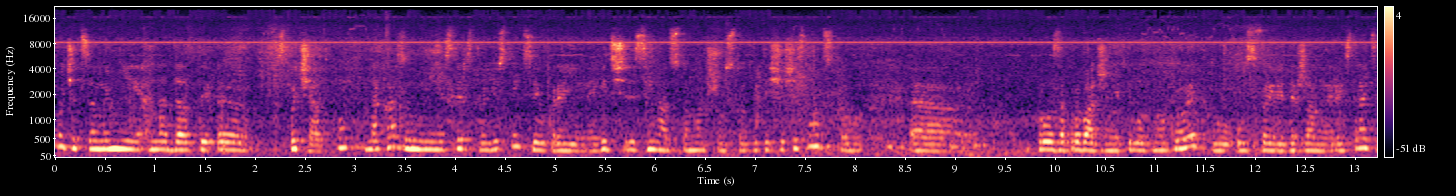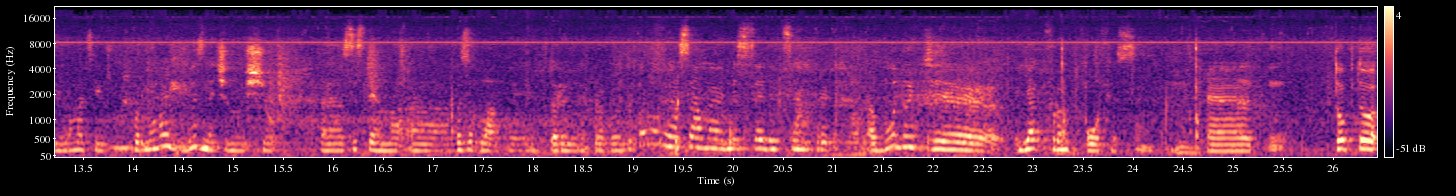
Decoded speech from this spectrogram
хочеться мені надати е, спочатку наказом Міністерства юстиції України від 17.06.2016 е, про запровадження пілотного проекту у сфері державної реєстрації громадських формувань визначено, що е, система е, безоплатної вторинної правової допомоги, а саме місцеві центри, будуть як фронт-офіси. Тобто,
